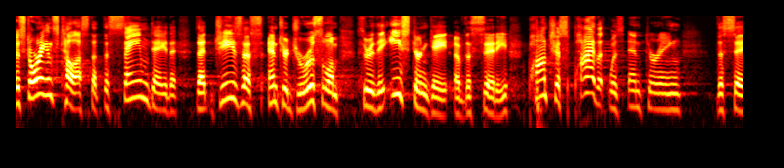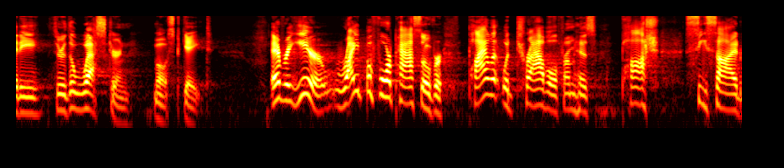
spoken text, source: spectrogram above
Historians tell us that the same day that, that Jesus entered Jerusalem through the eastern gate of the city, Pontius Pilate was entering the city through the westernmost gate. Every year, right before Passover, Pilate would travel from his posh seaside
